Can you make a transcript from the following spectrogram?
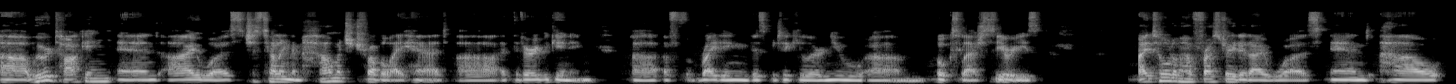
Uh, we were talking, and I was just telling them how much trouble I had uh, at the very beginning uh, of writing this particular new um, book slash series. I told them how frustrated I was and how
